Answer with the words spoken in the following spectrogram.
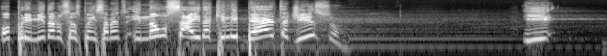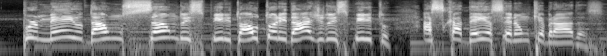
oprimida nos seus pensamentos e não sair daqui liberta disso. E por meio da unção do Espírito, a autoridade do Espírito, as cadeias serão quebradas.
